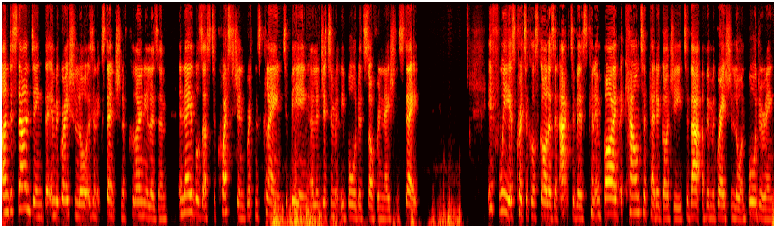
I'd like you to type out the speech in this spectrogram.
Understanding that immigration law is an extension of colonialism enables us to question Britain's claim to being a legitimately bordered sovereign nation state if we as critical scholars and activists can imbibe a counter pedagogy to that of immigration law and bordering,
